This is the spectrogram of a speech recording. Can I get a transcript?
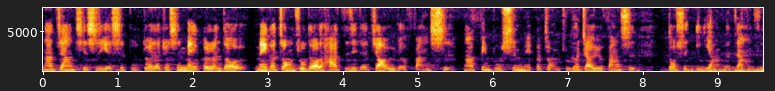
那这样其实也是不对的，就是每个人都有每个种族都有他自己的教育的方式，那并不是每个种族的教育方式都是一样的这样子。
